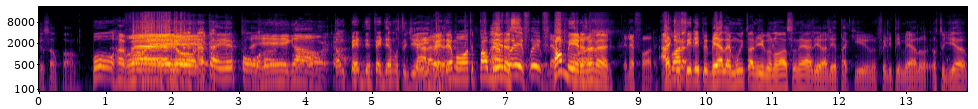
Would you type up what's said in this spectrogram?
Eu, São Paulo. Porra, Oi! velho! Toca aí, porra. Aê, Gão. Então perde, perdemos outro dia Cara, aí. Perdemos ontem. Palmeiras. Ah, foi, foi. É Palmeiras, foda. né, velho? Ele é foda. É que Agora- o Felipe Melo é muito amigo nosso, né? Ali, ali tá aqui, o Felipe Melo. Outro dia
